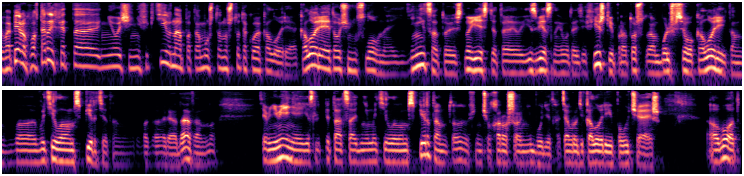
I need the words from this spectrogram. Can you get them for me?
Во-первых. Во-вторых, это не очень эффективно, потому что, ну, что такое калория? Калория – это очень условная единица, то есть, ну, есть это известные вот эти фишки про то, что там больше всего калорий там в, в этиловом спирте, там, грубо говоря, да, там, ну, тем не менее, если питаться одним этиловым спиртом, то ничего хорошего не будет, хотя вроде калории получаешь. Вот.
